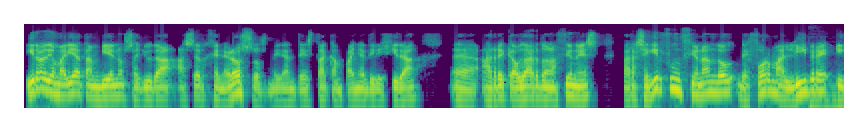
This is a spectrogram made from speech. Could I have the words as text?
y Radio María también nos ayuda a ser generosos mediante esta campaña dirigida eh, a recaudar donaciones para seguir funcionando de forma libre y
